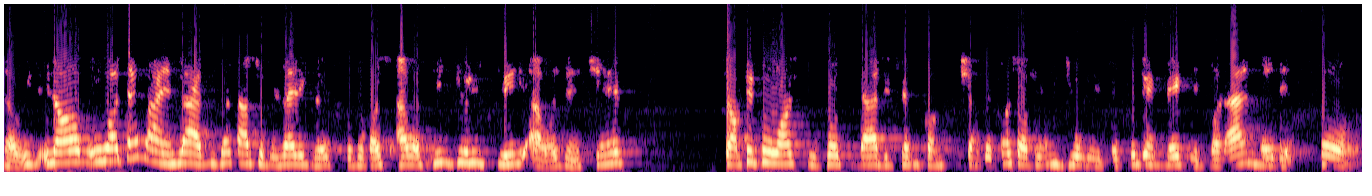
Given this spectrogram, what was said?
So, you know, whatever in life, you just have to be very grateful because I was injury free, I was in shape. Some people want to go to that the same competition because of injury. They couldn't make it, but I made it. So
